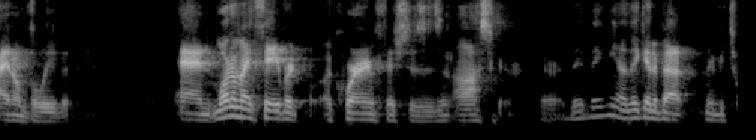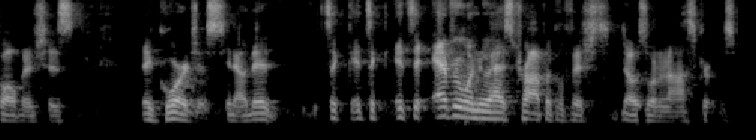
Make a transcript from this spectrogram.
I don't believe it. And one of my favorite aquarium fishes is an Oscar. They're, they, they, you know, they get about maybe 12 inches. They're gorgeous. You know, they're, it's a, it's a, it's a, everyone who has tropical fish knows what an Oscar is.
